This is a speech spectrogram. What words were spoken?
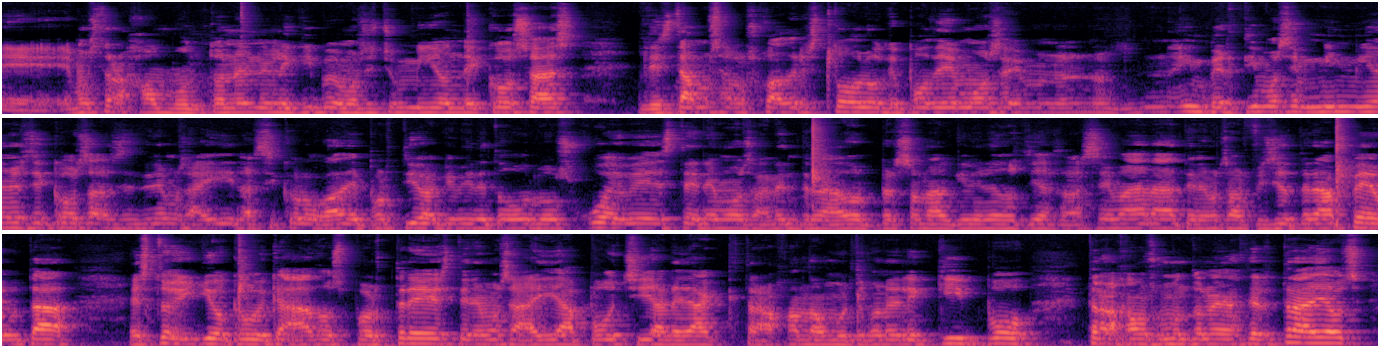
eh, hemos trabajado un montón en el equipo, hemos hecho un millón de cosas, les damos a los jugadores todo lo que podemos, eh, invertimos en mil millones de cosas, tenemos ahí la psicóloga deportiva que viene todos los jueves, tenemos al entrenador personal que viene dos días a la semana, tenemos al fisioterapeuta, estoy yo que voy cada dos por tres, tenemos ahí a Pochi a Ledak trabajando a muerte con el equipo, trabajamos un montón en hacer tryouts,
